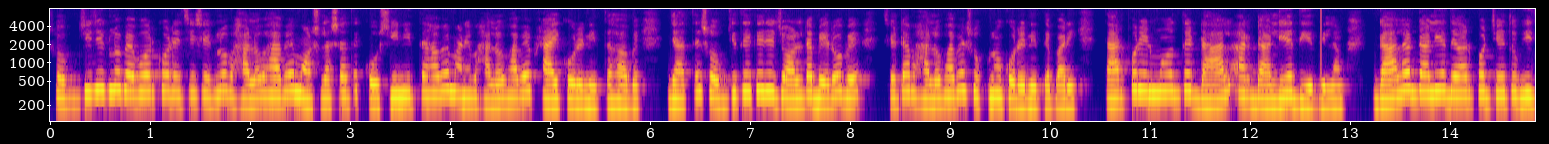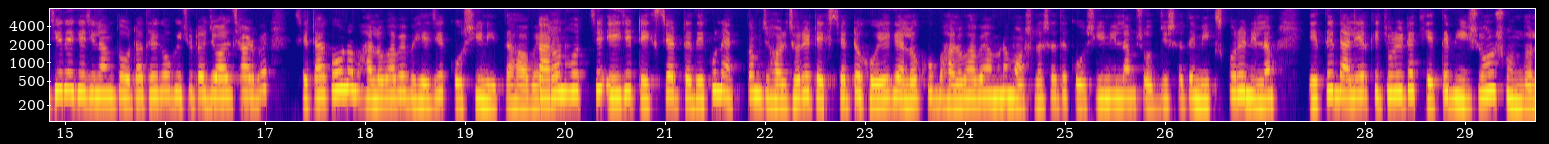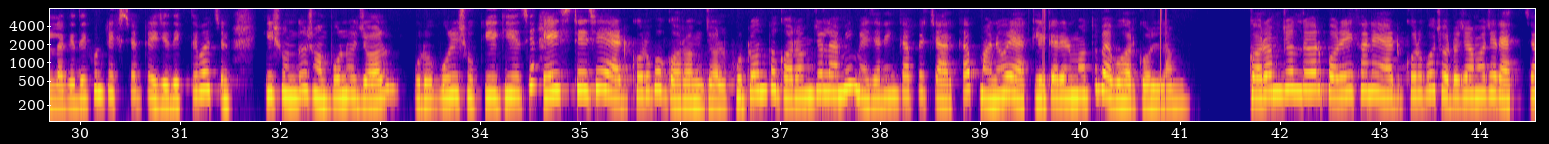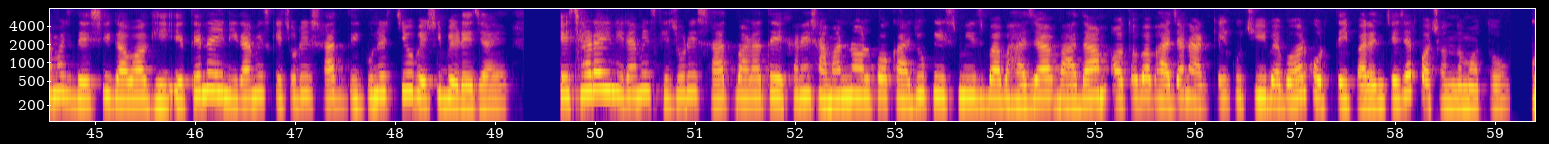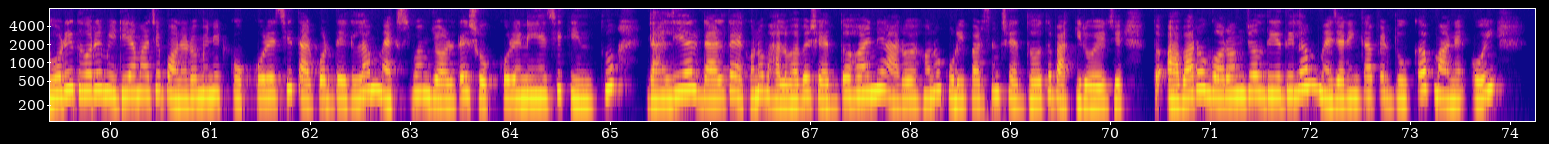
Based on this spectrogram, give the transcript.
সবজি যেগুলো ব্যবহার করেছি, সেগুলো ভালোভাবে মশলার সাথে কষিয়ে নিতে হবে মানে ভালোভাবে ফ্রাই করে নিতে হবে। যাতে সবজি থেকে যে জলটা বেরোবে, সেটা ভালোভাবে শুকনো করে নিতে পারি। তারপর এর মধ্যে ডাল আর ডালিয়া দিয়ে দিলাম। ডাল আর ডালিয়া দেওয়ার পর যেহেতু ভিজিয়ে রেখেছিলাম, তো ওটা থেকেও কিছুটা জল ছাড়বে, সেটাকেও না ভালোভাবে ভেজে কষিয়ে নিতে হবে। কারণ হচ্ছে এই যে টেক্সচারটা দেখুন একদম ঝরঝরে টেক্সচারটা হয়ে গেল। খুব ভালোভাবে আমরা মশলার সাথে কষিয়ে নিলাম, সবজির সাথে মিক্স করে নিলাম। এতে ডালিয়ার খিচুড়িটা খেতে ভীষণ সুন্দর লাগে। দেখুন টেক্সচারটা এই যে দেখতে পাচ্ছেন? কি সুন্দর সম্পূর্ণ জল পুরোপুরি শুকিয়ে গিয়েছে। এই স্টেজে অ্যাড করব গরম জল। ফুটন্ত গরম জল আমি মেজারিং কাপে চার কাপ মানে ওই এক লিটারের মতো ব্যবহার করলাম। গরম জল দেওয়ার পরে এখানে অ্যাড করব ছোট চামচের এক চামচ দেশি গাওয়া ঘি। এতে না এই নিরামিষ খিচুড়ির স্বাদ দ্বিগুণের চেয়েও বেশি বেড়ে যায়। এছাড়া এই নিরামিষ খিচুড়ির স্বাদ বাড়াতে এখানে সামান্য অল্প কাজু, কিশমিশ বা ভাজা বাদাম অথবা ভাজা নারকেল কুচি ব্যবহার করতেই পারেন যে যার পছন্দ মতো। ঘড়ি ধরে মিডিয়াম আঁচে পনেরো মিনিট কুক করেছি, তারপর দেখলাম ম্যাক্সিমাম জলটাই শোক করে নিয়েছি, কিন্তু ডালিয়ার ডালটা এখনও ভালোভাবে সেদ্ধ হয়নি, আরও এখনও কুড়ি পার্সেন্ট সেদ্ধ হতে বাকি রয়েছে। তো আবারও গরম জল দিয়ে দিলাম, মেজারিং কাপের দু কাপ মানে ওই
